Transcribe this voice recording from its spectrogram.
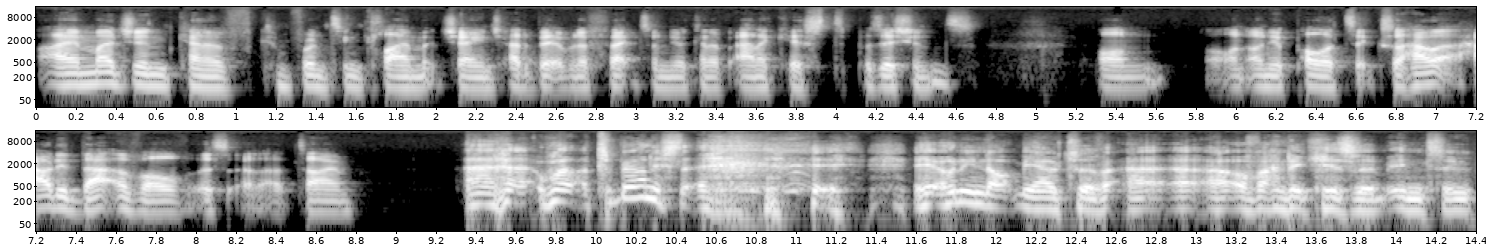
I imagine kind of confronting climate change had a bit of an effect on your kind of anarchist positions on on, on your politics. So how how did that evolve at, this, at that time? Uh, well, to be honest, it only knocked me out of uh, out of anarchism into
